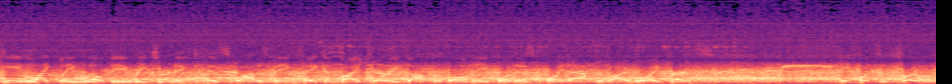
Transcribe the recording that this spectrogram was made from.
he likely will be returning. His squad is being taken by Jerry Doppler-Bolney for this point after by Roy Kurtz. He puts it through,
